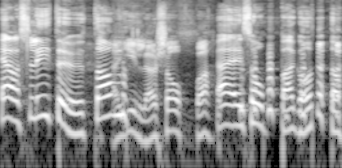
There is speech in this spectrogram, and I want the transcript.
Jag bara slita ut dem. Jag gillar soppa. Nej, soppa gott då.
